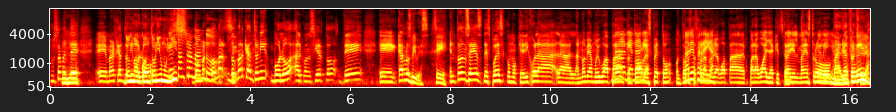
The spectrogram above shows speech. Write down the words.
justamente eh, Marc Anthony Don Marco voló- Antonio ¿Qué Muñiz. están Don, Mar- tramando? Don Mar- Sí. Don Marc Anthony voló al concierto de eh, Carlos Vives. Sí. Entonces, después, como que dijo la, la- la novia muy guapa, Nadia, con todo Nadia. respeto, con todo Nadia respeto, Ferreira. la novia guapa paraguaya que trae el maestro. Marc Nadia Anthony. Ferreira.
